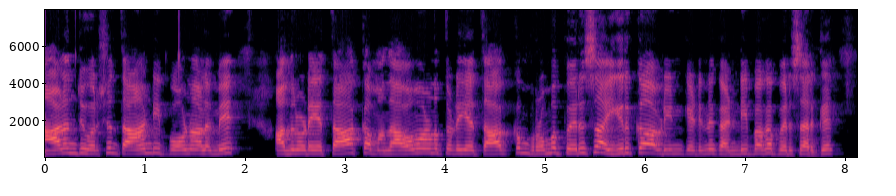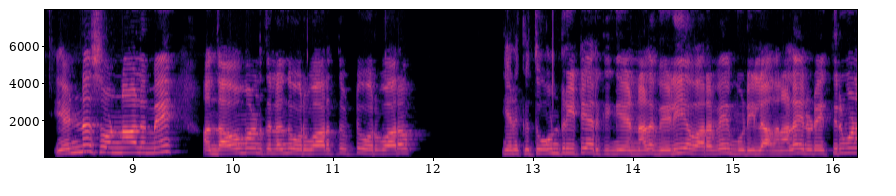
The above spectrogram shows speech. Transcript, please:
நாலஞ்சு வருஷம் தாண்டி போனாலுமே அதனுடைய தாக்கம் அந்த அவமானத்துடைய தாக்கம் ரொம்ப பெருசா இருக்கா அப்படின்னு கேட்டீங்கன்னா கண்டிப்பாக பெருசா இருக்கு. என்ன சொன்னாலுமே அந்த அவமானத்துல இருந்து ஒரு வாரத்தை விட்டு ஒரு வாரம் எனக்கு தோன்றிட்டே இருக்குங்க. என்னால் வெளியே வரவே முடியல. அதனால என்னுடைய திருமண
